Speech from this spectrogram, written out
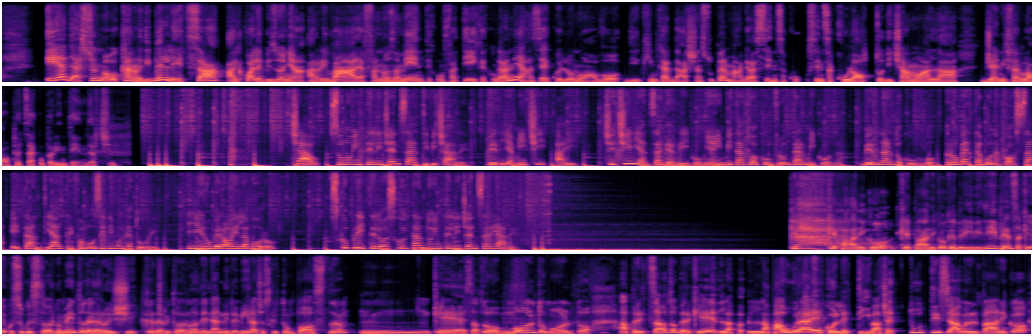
E adesso il nuovo canone di bellezza al quale bisogna arrivare affannosamente, con fatica e con grande ansia, è quello nuovo di Kim Kardashian, super magra, senza, cu- senza culotto, diciamo, alla Jennifer Lopez, ecco per intenderci. Ciao, sono Intelligenza Artificiale. Per gli amici, AI. Cecilia Zagarrigo mi ha invitato a confrontarmi con Bernardo Cumbo, Roberta Bonacossa e tanti altri famosi divulgatori. Gli ruberò il lavoro? Scopritelo ascoltando Intelligenza Reale. Che, panico, che panico, che brividi. Pensa che io su questo argomento dell'heroin chic, del ritorno degli anni 2000, ci ho scritto un post mm, che è stato molto molto apprezzato perché la, la paura è collettiva, cioè tutti siamo nel panico.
